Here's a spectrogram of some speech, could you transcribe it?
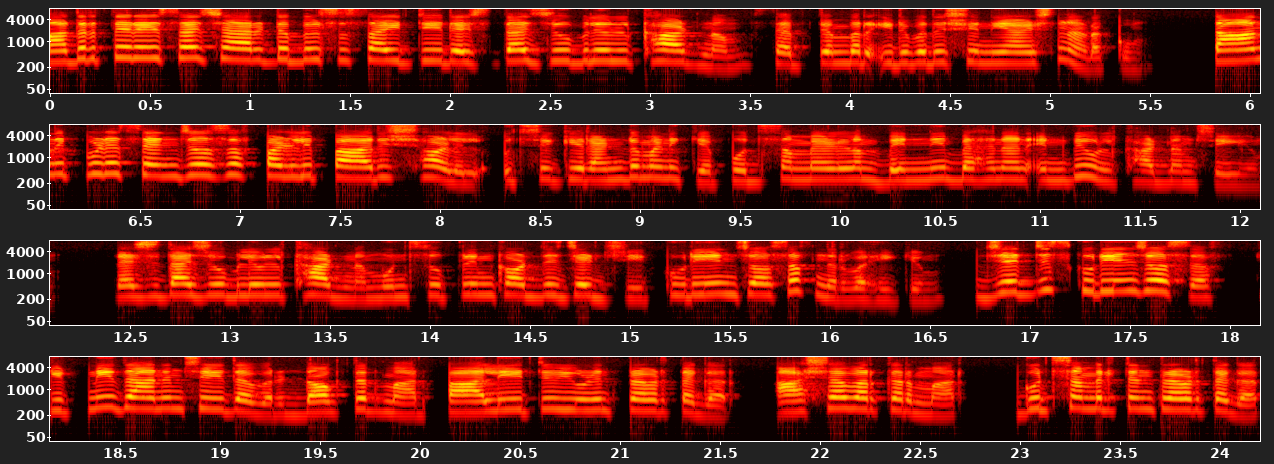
മദർ തെരേസ ചാരിറ്റബിൾ സൊസൈറ്റി രജിത ജൂബിലി ഉദ്ഘാടനം സെപ്റ്റംബർ ഇരുപത് ശനിയാഴ്ച നടക്കും. താനിപ്പുഴ സെന്റ് ജോസഫ് പള്ളി പാരിഷ് ഹാളിൽ ഉച്ചയ്ക്ക് രണ്ടു മണിക്ക് പൊതുസമ്മേളനം ബെന്നി ബെഹനാൻ എൻ പി ഉദ്ഘാടനം ചെയ്യും. രജിത ജൂബിലി ഉദ്ഘാടനം മുൻ സുപ്രീം കോടതി ജഡ്ജി കുര്യൻ ജോസഫ് നിർവഹിക്കും. ജഡ്ജസ് കുര്യൻ ജോസഫ് കിഡ്നി ദാനം ചെയ്തവർ ഡോക്ടർമാർ പാലിയേറ്റീവ് യൂണിറ്റ് പ്രവർത്തകർ ആശാ വർക്കർമാർ ഗുഡ് സമരിറ്റൻ പ്രവർത്തകർ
